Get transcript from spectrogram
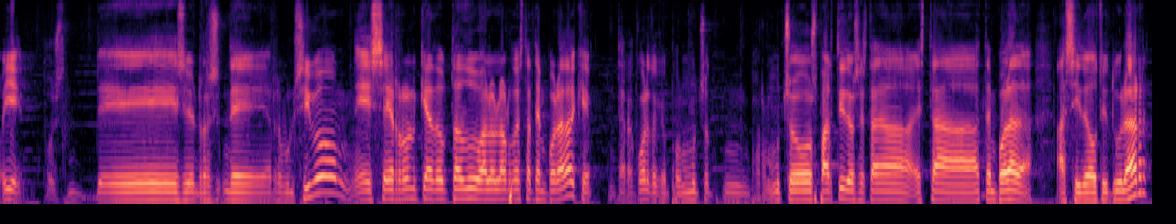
Oye, pues de, revulsivo, ese rol que ha adoptado a lo largo de esta temporada, que te recuerdo que por, mucho, por muchos partidos esta, esta temporada ha sido titular,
